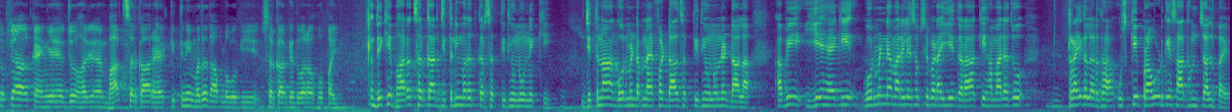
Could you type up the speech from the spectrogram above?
तो क्या कहेंगे जो हर भारत सरकार है कितनी मदद आप लोगों की सरकार के द्वारा हो पाई? देखिए भारत सरकार जितनी मदद कर सकती थी उन्होंने की। जितना गवर्नमेंट अपना एफर्ट डाल सकती थी उन्होंने डाला। अभी ये है कि गवर्नमेंट ने हमारे लिए सबसे बड़ा ये करा कि हमारा जो ट्राई कलर था उसके प्राउड के साथ हम चल पाए।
